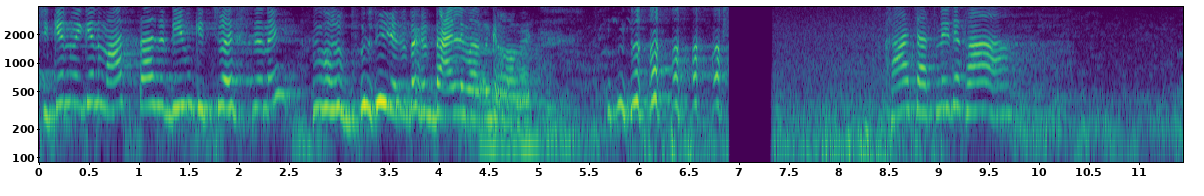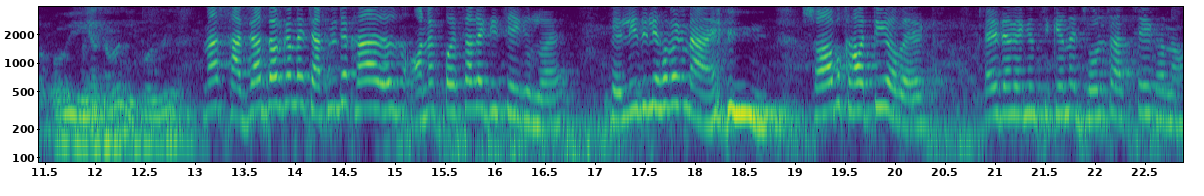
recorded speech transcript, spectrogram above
চিকেন মিকেন মাছ তাছ ডিম কিচ্ছু আসছে নেই? আমার ভুলি গেছে তখন ডাল ভাত খাওয়া খা চাটনিটা খা। না সাজার দরকার নেই চাটনিটা খা অনেক পয়সা লেগেছে এগুলো ফেলি দিলে হবে না? সব খাওয়াতেই হবে। এই দেখ এখানে চিকেনের ঝোলটা আছে এখানেও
